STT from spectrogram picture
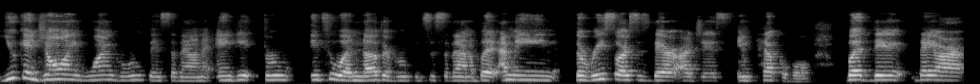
you can join one group in Savannah and get through into another group into Savannah. But I mean, the resources there are just impeccable. But they they are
